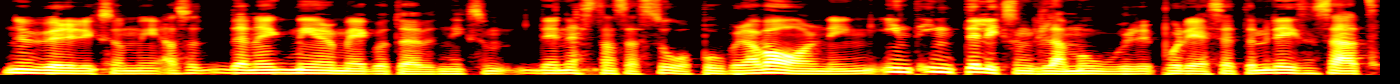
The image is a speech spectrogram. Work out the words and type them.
Nu är det liksom, mer- alltså den är mer och mer gått över till liksom, det är nästan så här såpopera-varning. Inte, inte liksom glamour på det sättet, men det är liksom så att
